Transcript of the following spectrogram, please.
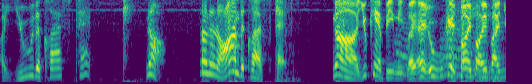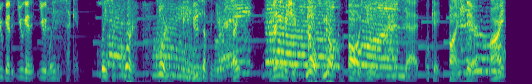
Are you the class pet? No. No, no, no, I'm the class pet. Nah, you can't beat me. Like, hey, okay, fine, fine, fine. You get it, you get it. You Wait a second. Wait a second. Quarter. Quarter. We can do something here, right? Vending machine. No, no. Oh, you asshat. Okay, fine. There. Alright?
